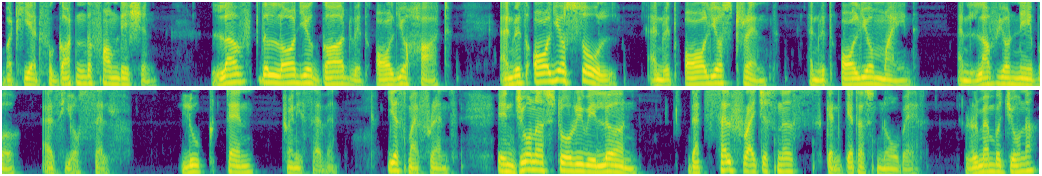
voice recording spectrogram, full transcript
But he had forgotten the foundation. Love the Lord your God with all your heart, and with all your soul, and with all your strength, and with all your mind, and love your neighbor as yourself. Luke 10 27. Yes, my friends, in Jonah's story, we learn that self righteousness can get us nowhere. Remember Jonah?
